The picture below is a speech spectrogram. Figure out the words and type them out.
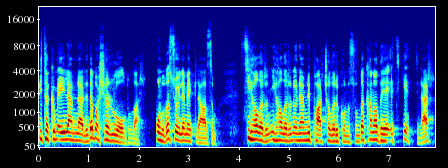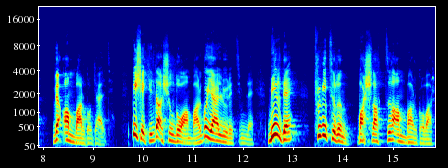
Bir takım eylemlerde de başarılı oldular. Onu da söylemek lazım. SİHA'ların, İHA'ların önemli parçaları konusunda Kanada'ya etki ettiler ve ambargo geldi. Bir şekilde aşıldı o ambargo yerli üretimle. Bir de Twitter'ın başlattığı ambargo var.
